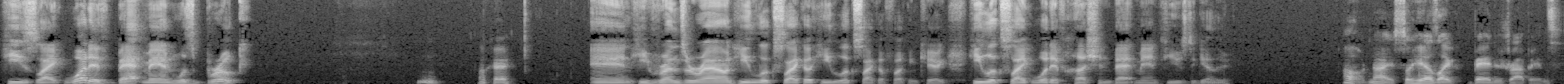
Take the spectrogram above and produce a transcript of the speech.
he's like, what if Batman was broke? Hmm. okay, and he runs around. He looks like a he looks like a fucking character. He looks like what if Hush and Batman fused together. oh, nice. So he has like bandage wrappings.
